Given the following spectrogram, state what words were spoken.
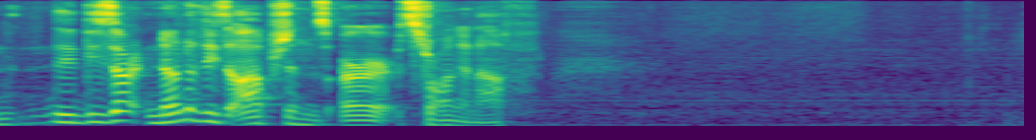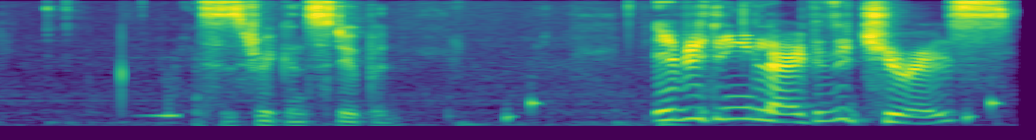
These aren't. None of these options are strong enough. This is freaking stupid. Everything in life is a choice.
